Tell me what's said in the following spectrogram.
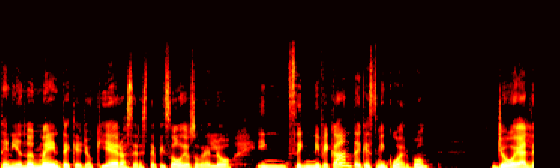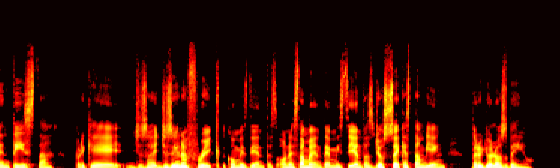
teniendo en mente que yo quiero hacer este episodio sobre lo insignificante que es mi cuerpo, yo voy al dentista porque yo soy, yo soy una freak con mis dientes, honestamente. Mis dientes yo sé que están bien, pero yo los veo.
